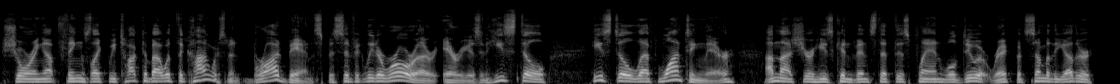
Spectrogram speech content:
shoring up things like we talked about with the congressman, broadband specifically to rural areas, and he's still he's still left wanting there. I'm not sure he's convinced that this plan will do it, Rick, but some of the other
